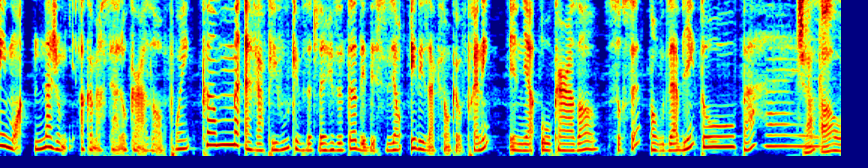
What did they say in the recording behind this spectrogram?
Et moi, Najomi, à commercial aucunhasard.com. Rappelez-vous que vous êtes le résultat des décisions et des actions que vous prenez. Il n'y a aucun hasard. Sur ce, on vous dit à bientôt. Bye! Ciao!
